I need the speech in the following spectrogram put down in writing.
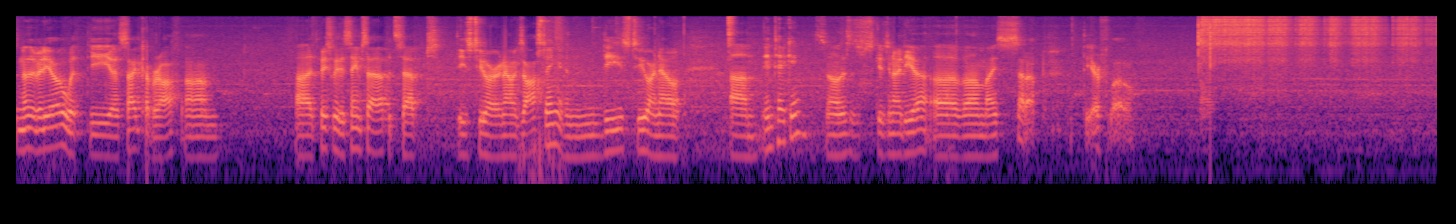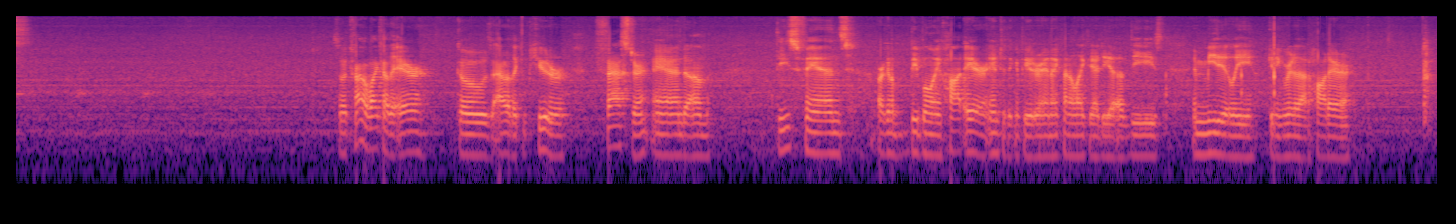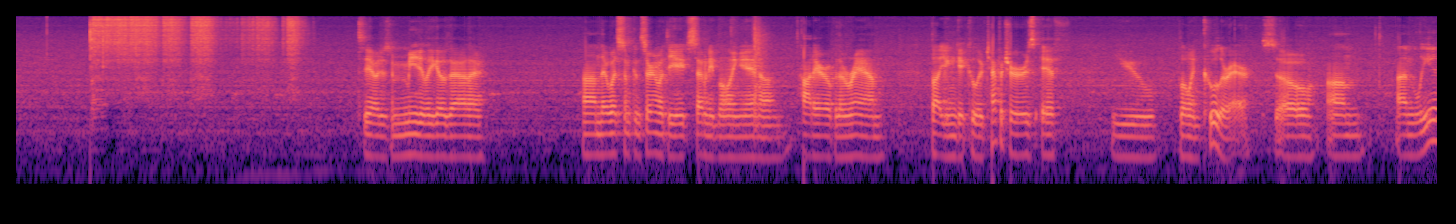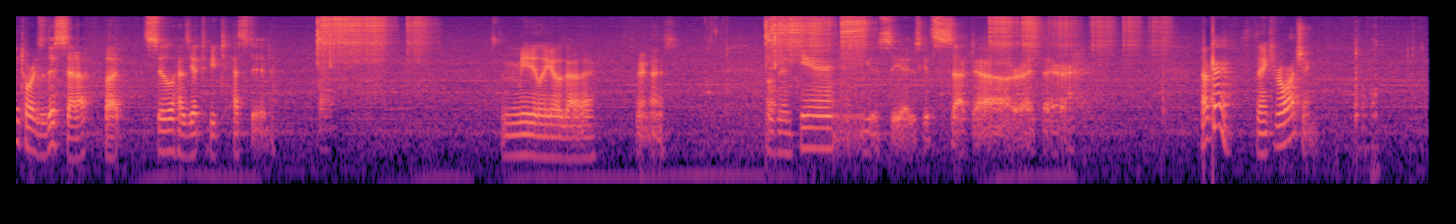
Another video with the uh, side cover off. Um, uh, it's basically the same setup except these two are now exhausting and these two are now um, intaking. So this is, just gives you an idea of um, my setup, the airflow. So I kind of like how the air goes out of the computer faster and um, these fans are going to be blowing hot air into the computer and I kind of like the idea of these immediately getting rid of that hot air. See how it just immediately goes out of there. Um, there was some concern with the H70 blowing in um, hot air over the RAM but you can get cooler temperatures if you blow in cooler air. So um, I'm leaning towards this setup, but still has yet to be tested. Just immediately goes out of there. Very nice. Goes in here, and you see it just gets sucked out right there. Okay, thank you for watching.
